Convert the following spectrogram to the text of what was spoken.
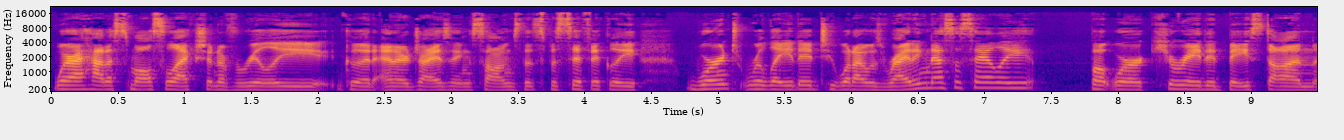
where I had a small selection of really good, energizing songs that specifically weren't related to what I was writing necessarily, but were curated based on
